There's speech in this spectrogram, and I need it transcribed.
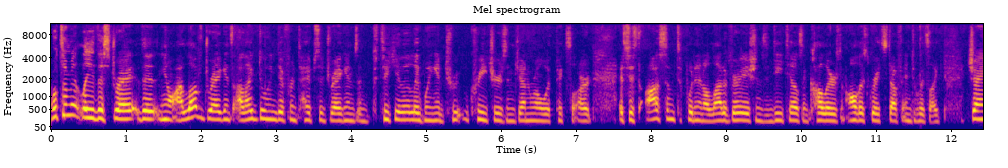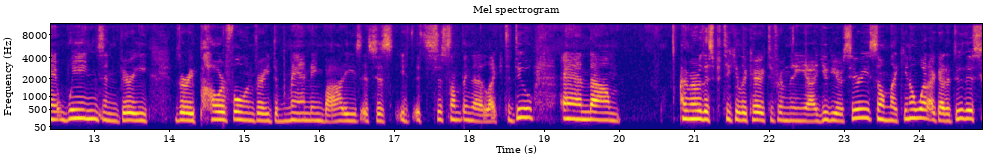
ultimately this dra- the you know I love dragons. I like doing different types of dragons and particularly winged tr- creatures in general with pixel art. It's just awesome to put in a lot of variations and details and colors and all this great stuff into its like giant wings and very very powerful and very demanding bodies. It's just it, it's just something that I like to do and um I remember this particular character from the uh, Yu-Gi-Oh series, so I'm like, you know what, I got to do this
